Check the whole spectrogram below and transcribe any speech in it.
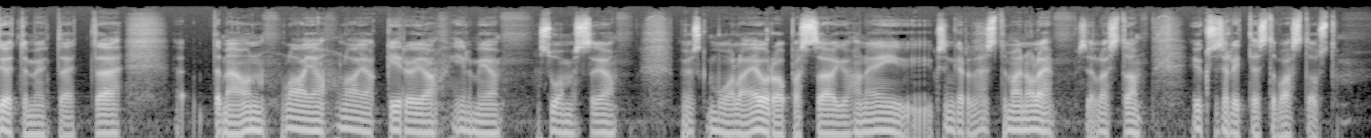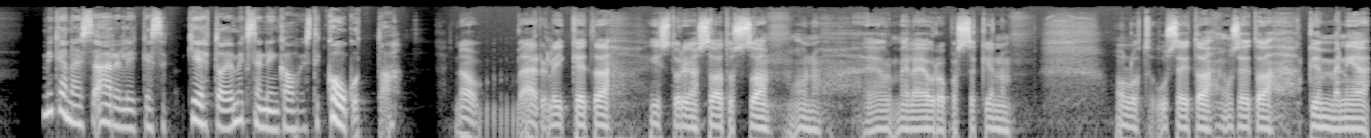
työttömyyttä, että Tämä on laaja, laaja kirjo ja ilmiö Suomessa ja myöskin muualla Euroopassa, johon ei yksinkertaisesti vain ole sellaista yksiselitteistä vastausta. Mikä näissä ääriliikkeissä kiehtoo ja miksi ne niin kauheasti koukuttaa? No ääriliikkeitä historian saatossa on meillä Euroopassakin ollut useita, useita kymmeniä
